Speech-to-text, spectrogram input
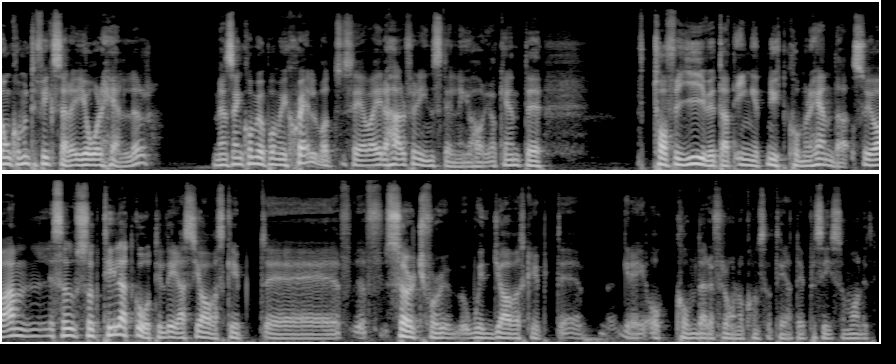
de kommer inte fixa det i år heller. Men sen kom jag på mig själv att säga vad är det här för inställning jag har? Jag kan inte ta för givet att inget nytt kommer att hända. Så jag såg till att gå till deras JavaScript, eh, search for with JavaScript eh, grej och kom därifrån och konstaterade att det är precis som vanligt.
